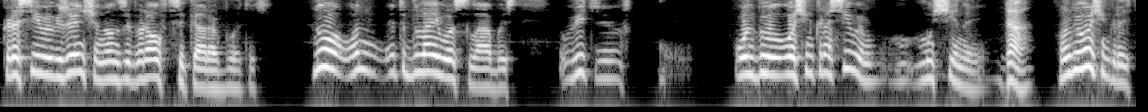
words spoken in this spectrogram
красивых женщин он забирал в ЦК работать. Но он, это была его слабость. Ведь э, он был очень красивым мужчиной. Да. Он был очень красивый.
